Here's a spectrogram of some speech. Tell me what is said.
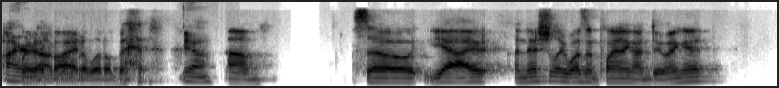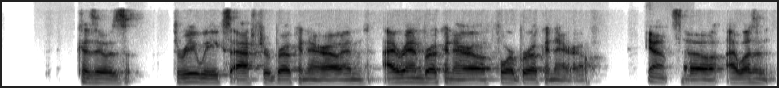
Ironed out. a clarified little a little bit. bit. Yeah. Um, so yeah, I initially wasn't planning on doing it because it was three weeks after Broken Arrow, and I ran Broken Arrow for Broken Arrow. Yeah. So I wasn't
